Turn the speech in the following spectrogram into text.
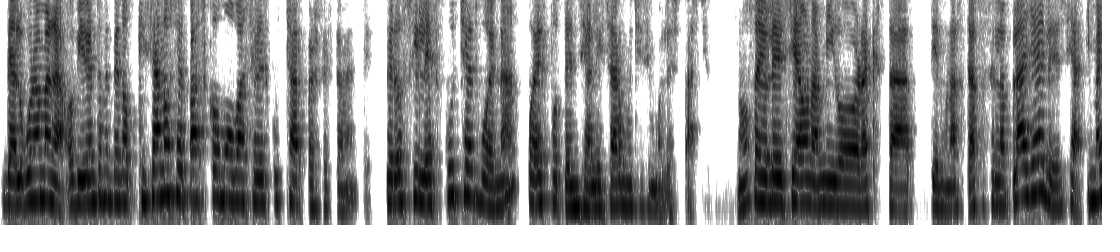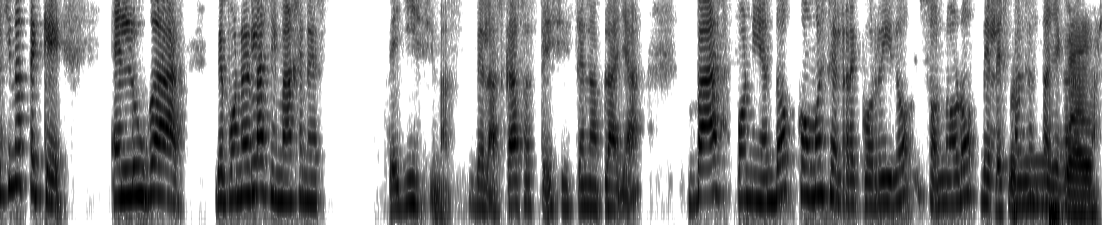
de alguna manera, evidentemente no, quizá no sepas cómo va a ser escuchar perfectamente, pero si la escucha es buena, puedes potencializar muchísimo el espacio. ¿No? O sea, yo le decía a un amigo ahora que está, tiene unas casas en la playa y le decía, imagínate que en lugar de poner las imágenes bellísimas de las casas que hiciste en la playa, vas poniendo cómo es el recorrido sonoro del espacio hasta llegar al mar.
